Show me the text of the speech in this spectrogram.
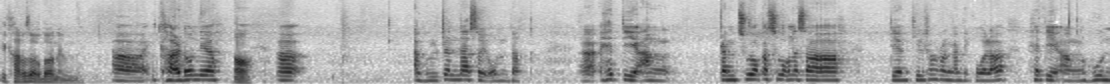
i khar jok don em ni. A i khar don oh. A agul tan na soi om dak heti ang kan chuak ka chuak na sa tian thil thang rang kan ti kola heti ang hun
